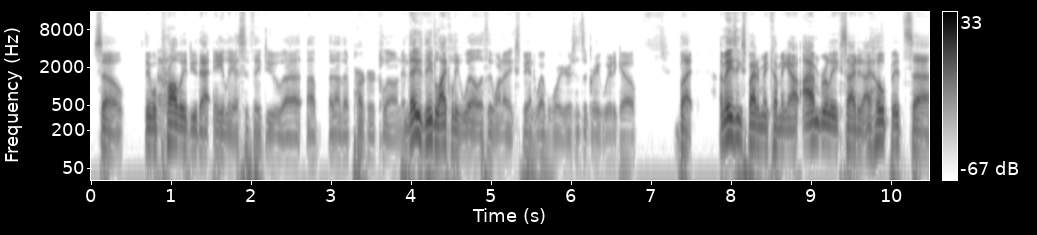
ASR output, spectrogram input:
So they will Oh. probably do that alias if they do uh, a, another Parker clone, and they they likely will if they want to expand Web Warriors. It's a great way to go. But Amazing Spider-Man coming out. I'm really excited. I hope it's uh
